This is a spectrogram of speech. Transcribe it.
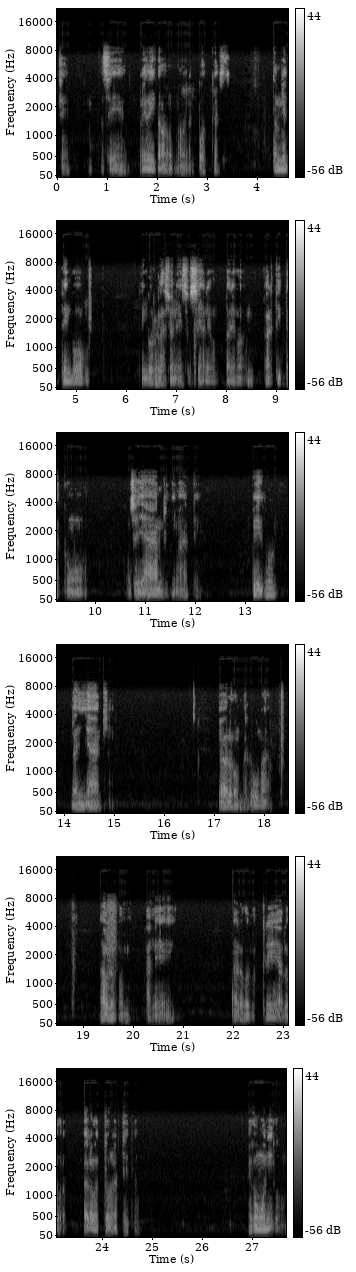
Sí. Entonces me he dedicado más al podcast. También tengo tengo relaciones sociales compadre, con artistas como, como Chayanne, Ricky Martin, Pitbull, La Yankee. Yo hablo con Maluma, hablo con Ale, hablo con los tres, hablo, hablo con todos los artistas. Me comunico,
